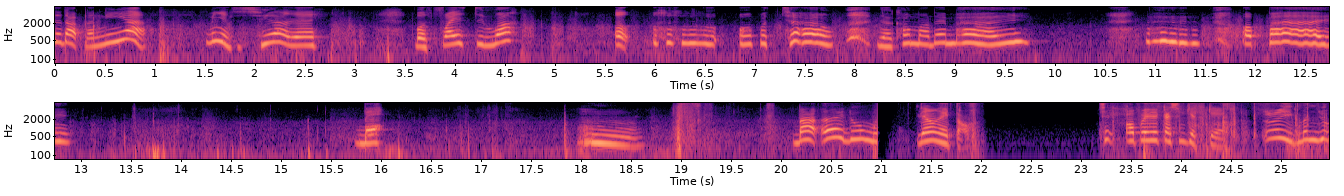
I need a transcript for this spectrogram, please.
จะดับนะเนี่ย ไม่อยากจะเชื่อเลยเปิดไฟสิวะ เออโอ้พระเจ้า อย่าเข้ามาได้ไหม ออกไปแบะอืมบ้าเอ้ยดูเหมือนแล้วไงต่อฉันเอาไปไกลๆฉันเกลียดแกเอ้ยมันอยู่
